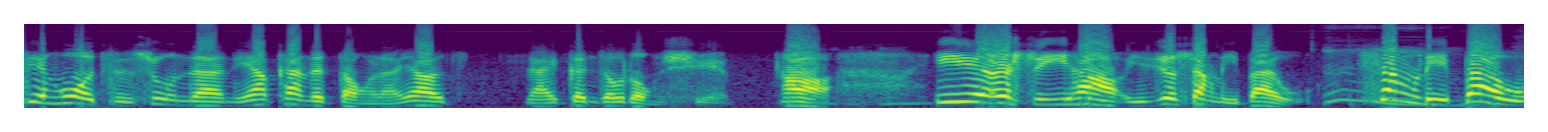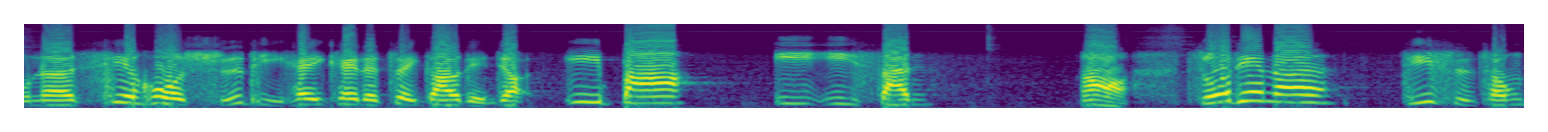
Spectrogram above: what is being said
现货指数呢，你要看得懂了，要来跟周董学啊。一月二十一号，也就是上礼拜五，上礼拜五呢，现货实体黑 K 的最高点叫一八一一三啊。昨天呢？即使从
